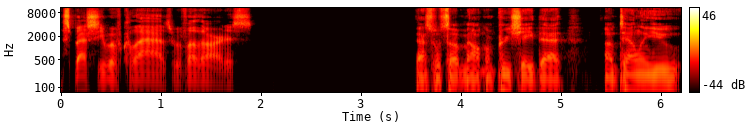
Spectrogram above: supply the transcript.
especially with collabs with other artists. That's what's up, Malcolm. Appreciate that. I'm telling you,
